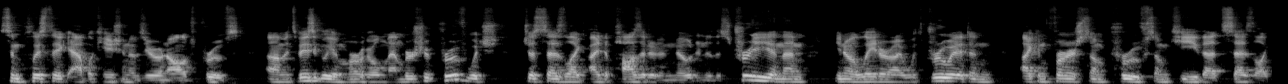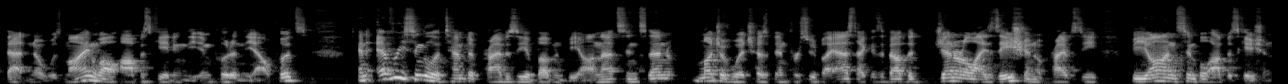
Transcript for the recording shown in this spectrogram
simplistic application of zero knowledge proofs. Um, it's basically a Merkle membership proof, which just says like I deposited a note into this tree and then, you know, later I withdrew it and I can furnish some proof, some key that says like that note was mine while obfuscating the input and the outputs. And every single attempt at privacy above and beyond that since then, much of which has been pursued by Aztec, is about the generalization of privacy beyond simple obfuscation.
